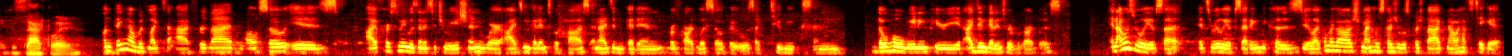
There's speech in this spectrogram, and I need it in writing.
Exactly. One thing I would like to add for that also is I personally was in a situation where I didn't get into a class and I didn't get in regardless of it was like two weeks and the whole waiting period. I didn't get into it regardless. And I was really upset. It's really upsetting because you're like, oh my gosh, my whole schedule was pushed back. Now I have to take it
